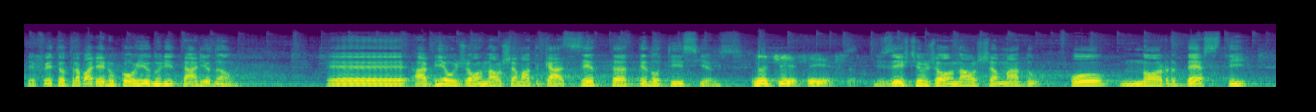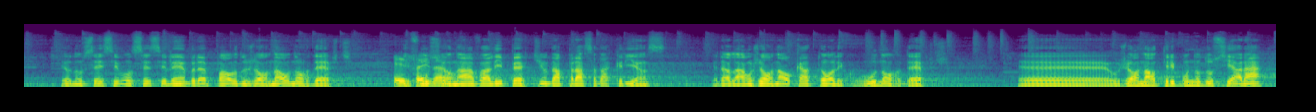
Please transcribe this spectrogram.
Perfeito, eu trabalhei no Correio, no Unitário não. É, havia um jornal chamado Gazeta de Notícias. Notícias, isso. Existia um jornal chamado O Nordeste. Eu não sei se você se lembra, Paulo, do jornal Nordeste. Esse que funcionava não. ali pertinho da Praça da Criança. Era lá um jornal católico, o Nordeste. É, o jornal Tribuno do Ceará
